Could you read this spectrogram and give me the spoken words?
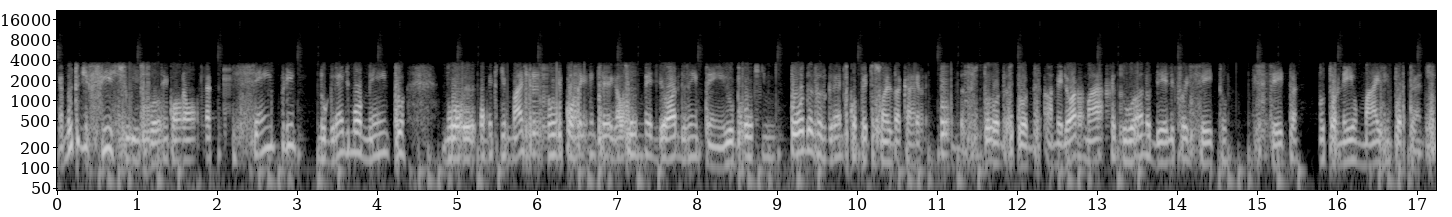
É muito difícil isso, você encontrar um atleta que sempre, no grande momento, no momento de mais pressão, ele consegue entregar o seu melhor desempenho. E o Bolt em todas as grandes competições da carreira, todas, todas, todas. A melhor marca do ano dele foi feito, feita no torneio mais importante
